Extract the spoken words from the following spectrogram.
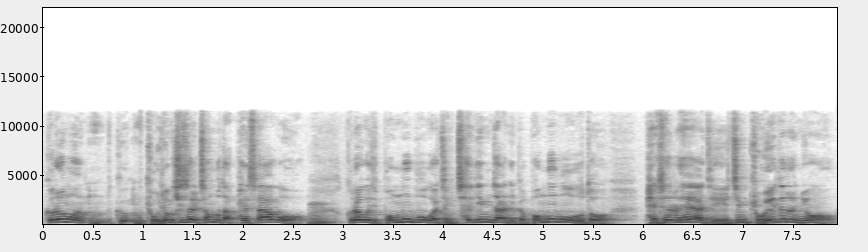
그러면 음, 그 음, 교정시설 전부 다 폐쇄하고 음. 그리고 이제 법무부가 지금 책임자니까 법무부도 폐쇄를 해야지 지금 교회들은요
